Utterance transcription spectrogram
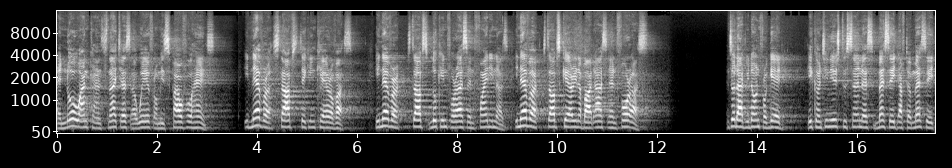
and no one can snatch us away from his powerful hands. He never stops taking care of us. He never stops looking for us and finding us. He never stops caring about us and for us. And so that we don't forget, He continues to send us message after message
